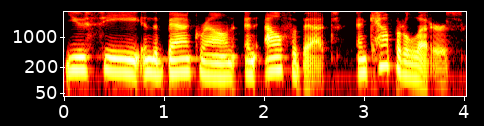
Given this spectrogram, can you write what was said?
you see in the background an alphabet and capital letters.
